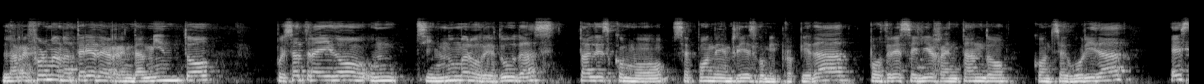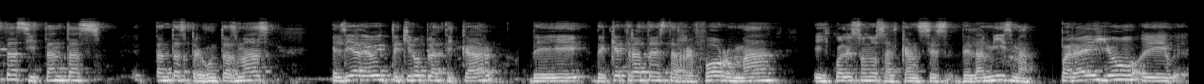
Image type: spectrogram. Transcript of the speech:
La reforma en materia de arrendamiento pues ha traído un sinnúmero de dudas, tales como se pone en riesgo mi propiedad, podré seguir rentando con seguridad, estas y tantas, tantas preguntas más. El día de hoy te quiero platicar de, de qué trata esta reforma y cuáles son los alcances de la misma. Para ello eh,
